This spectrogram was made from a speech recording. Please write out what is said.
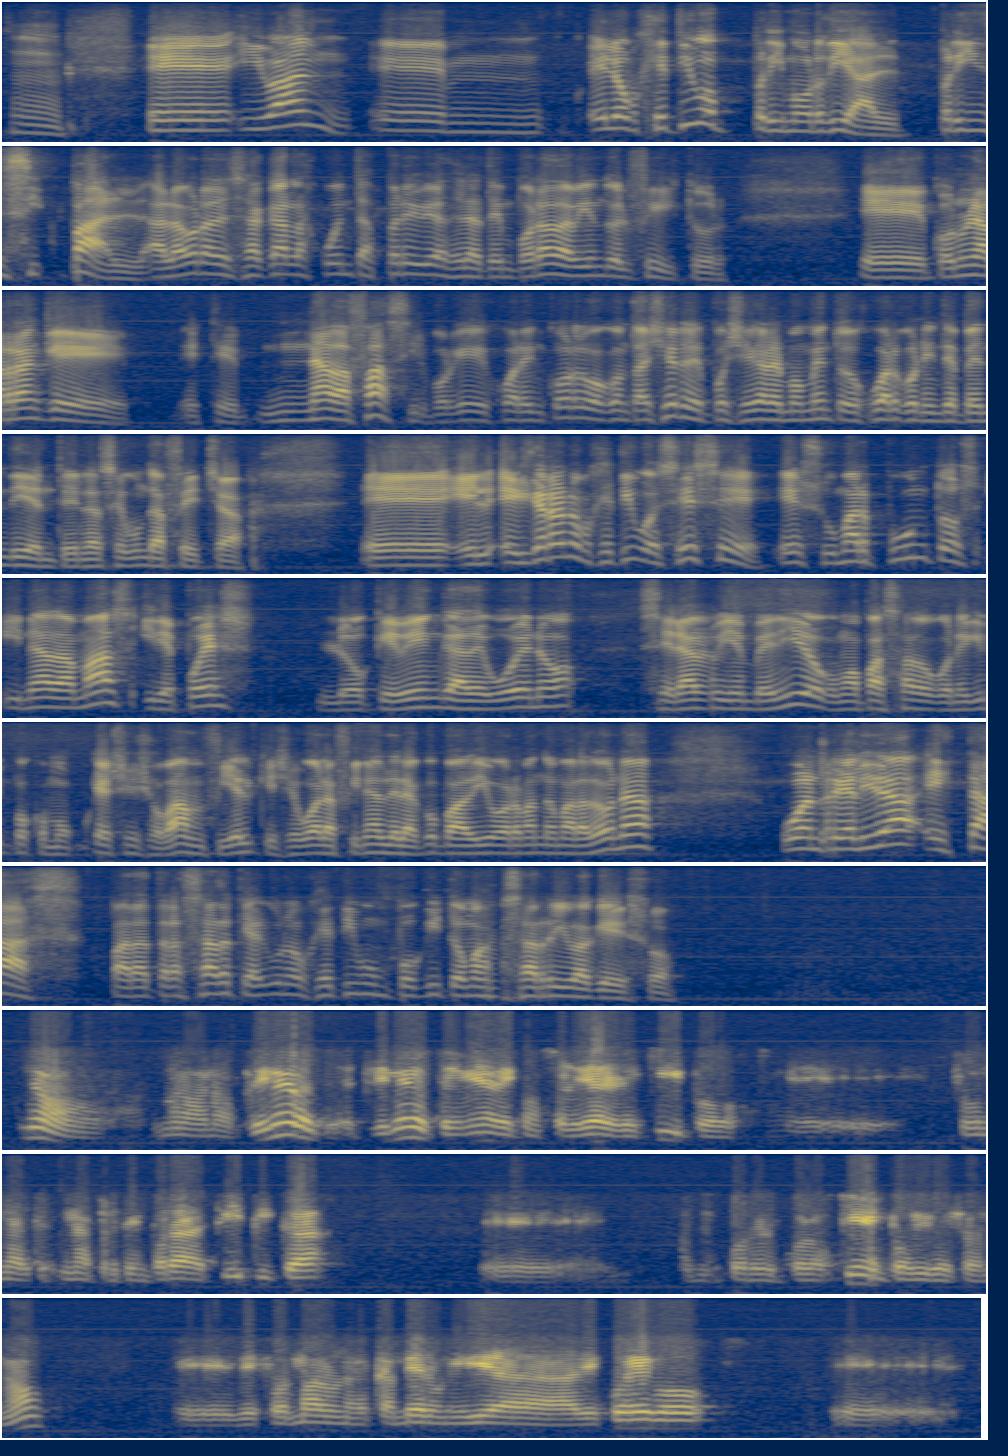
Mm. Eh, Iván, em, el objetivo primordial, principal, a la hora de sacar las cuentas previas de la temporada viendo el fixture, eh, con un arranque este, nada fácil, porque hay jugar en Córdoba con Talleres, después llegar el momento de jugar con Independiente en la segunda fecha. Eh, el, gran objetivo es ese, es sumar puntos y nada más, y después lo que venga de bueno será bienvenido, como ha pasado con equipos como, qué sé yo, Banfield, que llegó a la final de la Copa Diego Armando Maradona, o en realidad estás para trazarte algún objetivo un poquito más arriba que eso? No, no, no. Primero, primero terminar de consolidar el equipo. Eh, fue una, pretemporada típica, eh, por, los tiempos, digo yo, ¿no? Eh, de formar una, cambiar una idea de juego,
